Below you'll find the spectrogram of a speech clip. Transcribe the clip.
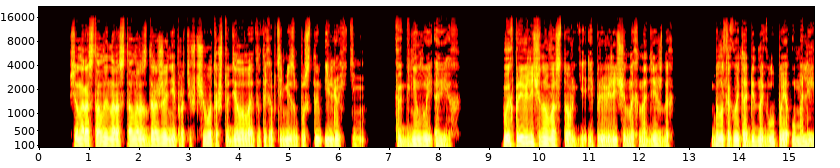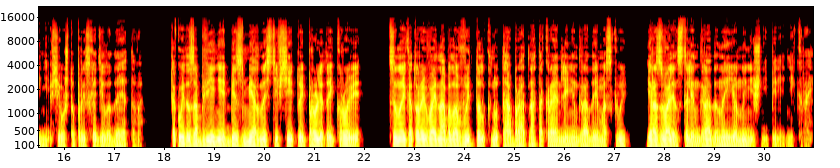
все нарастало и нарастало раздражение против чего-то, что делало этот их оптимизм пустым и легким, как гнилой орех. В их преувеличенном восторге и преувеличенных надеждах было какое-то обидно глупое умоление всего, что происходило до этого. Какое-то забвение безмерности всей той пролитой крови, ценой которой война была вытолкнута обратно от окраин Ленинграда и Москвы и развалин Сталинграда на ее нынешний передний край.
